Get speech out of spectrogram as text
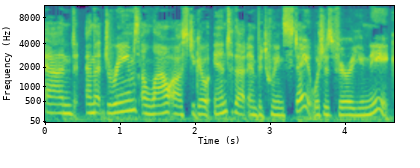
and and that dreams allow us to go into that in between state which is very unique.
